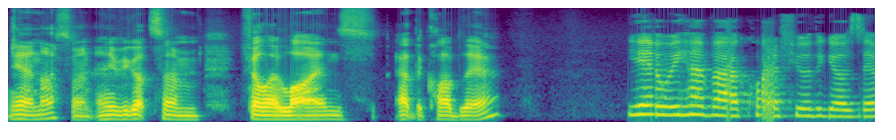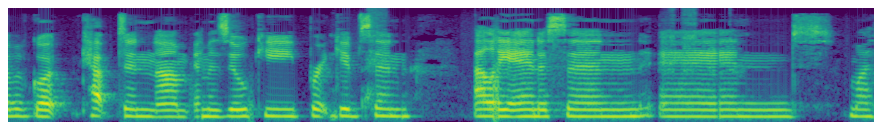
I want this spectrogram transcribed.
Yeah, nice one. And have you got some fellow Lions at the club there? Yeah, we have uh, quite a few of the girls there. We've got Captain um, Emma Zielke, Britt Gibson, Ally Anderson, and my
